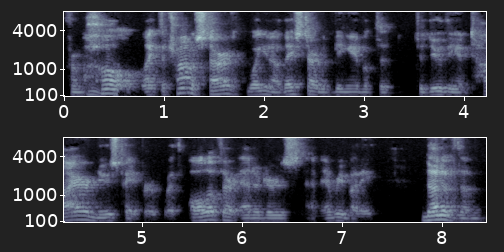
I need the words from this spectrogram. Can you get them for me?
from Hmm. home. Like the Toronto Star, well, you know, they started being able to to do the entire newspaper with all of their editors and everybody, none of them,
